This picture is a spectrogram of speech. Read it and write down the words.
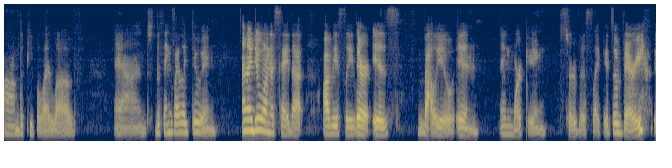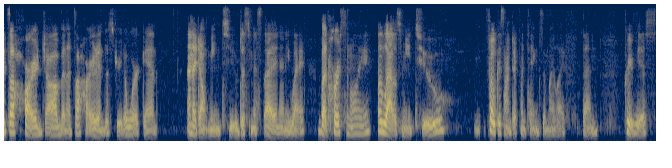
um, the people I love and the things I like doing. And I do want to say that obviously there is value in in working service. Like it's a very it's a hard job and it's a hard industry to work in. And i don't mean to dismiss that in any way but personally allows me to focus on different things in my life than previous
